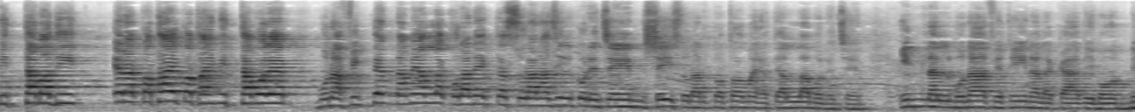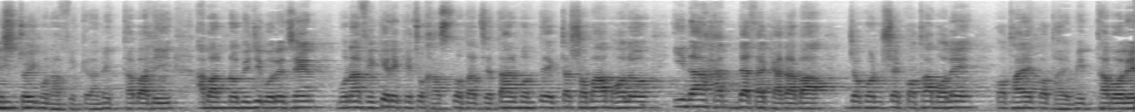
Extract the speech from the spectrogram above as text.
মিথ্যাবাদী। এরা কথায় কথায় মিথ্যা বলে। মুনাফিকদের নামে আল্লাহ কোরআনে একটা সূরা নাজিল করেছেন। সেই সূরার প্রথম আয়াতে আল্লাহ বলেছেন, ইন্নাল মুনাফিকিনা লাকাযিবুন। নিশ্চয়ই মুনাফিকরা মিথ্যাবাদী। আবার নবীজি বলেছেন, মুনাফিকের কিছু খাসলত আছে, তার মধ্যে একটা স্বভাব হলো, ইদা হাদ্দাথা কাযাবা। যখন সে কথা বলে, কথায় কথায় মিথ্যা বলে।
